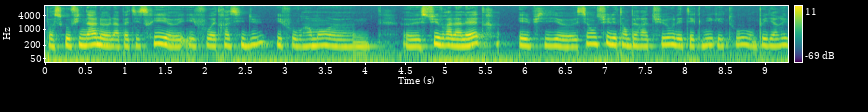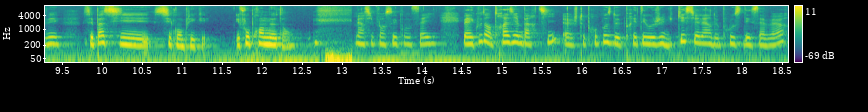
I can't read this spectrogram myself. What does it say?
Parce qu'au final, la pâtisserie, il faut être assidu, il faut vraiment euh, suivre à la lettre. Et puis, euh, si on suit les températures, les techniques et tout, on peut y arriver. C'est pas si, si compliqué. Il faut prendre le temps. Merci pour ces conseils. Bah écoute, en troisième partie, euh, je te propose de te prêter au jeu du questionnaire de Proust des saveurs.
